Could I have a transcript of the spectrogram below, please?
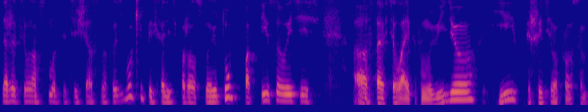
Даже если вы нас смотрите сейчас на Фейсбуке, переходите, пожалуйста, на YouTube, подписывайтесь, э, ставьте лайк этому видео и пишите вопросы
